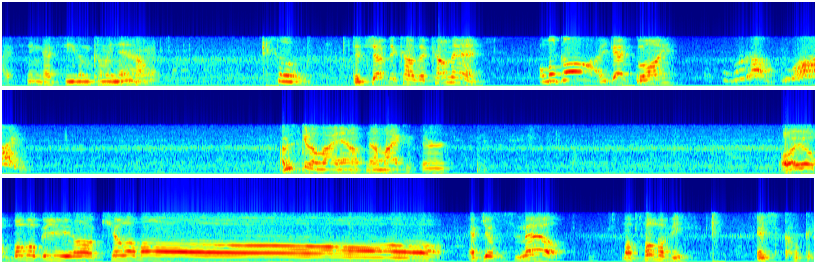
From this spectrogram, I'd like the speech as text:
I think I see them coming now. Who? The Decepticons are coming! Oh my god! Are you guys blind? We're not blind! I'm just gonna lie down, it's not my concern. I am Bumblebee and I'll kill them all! If you smell my Bumblebee, it's cooking.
